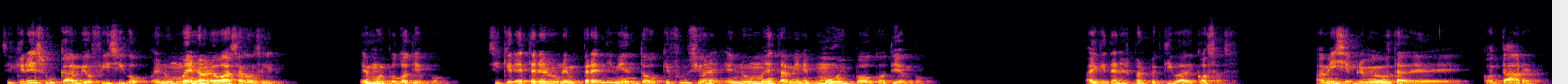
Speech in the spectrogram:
Si querés un cambio físico, en un mes no lo vas a conseguir. Es muy poco tiempo. Si querés tener un emprendimiento que funcione, en un mes también es muy poco tiempo. Hay que tener perspectiva de cosas. A mí siempre me gusta eh, contar,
